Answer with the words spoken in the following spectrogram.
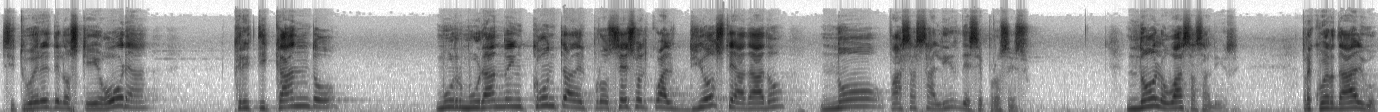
Si tú eres de los que ora criticando, murmurando en contra del proceso el cual Dios te ha dado, no vas a salir de ese proceso. No lo vas a salir. Recuerda algo,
